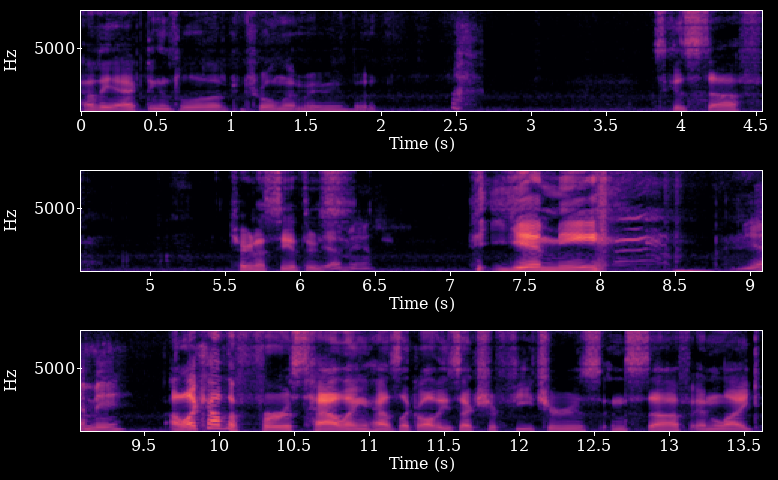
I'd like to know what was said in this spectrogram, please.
how the acting is a little out of control in that movie, but it's good stuff. Checking to see if there's. Yeah, man. yeah, me. Yeah, man. I like how the first Howling has like all these extra features and stuff, and like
